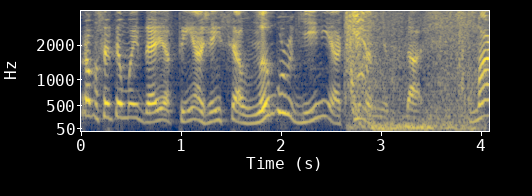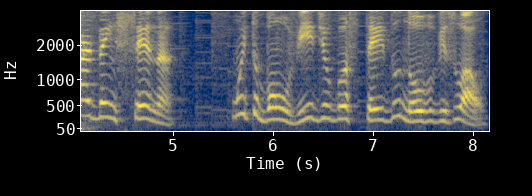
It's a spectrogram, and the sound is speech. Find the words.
Para você ter uma ideia, tem agência Lamborghini aqui na minha cidade. Marden Senna. Muito bom o vídeo, gostei do novo visual.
